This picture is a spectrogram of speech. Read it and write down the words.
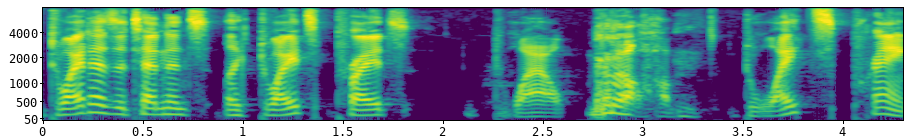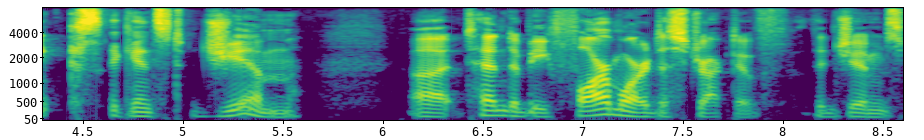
Dwight has a tendency, like Dwight's prides. Wow, Dwight's pranks against Jim uh, tend to be far more destructive than Jim's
